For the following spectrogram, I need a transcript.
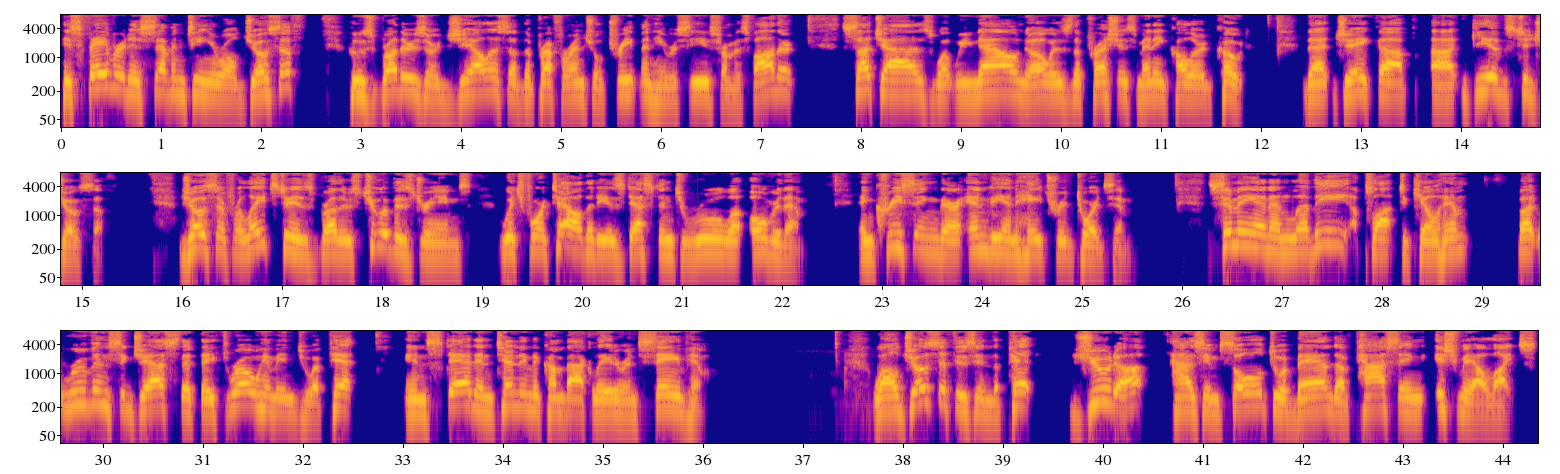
His favorite is 17 year old Joseph, whose brothers are jealous of the preferential treatment he receives from his father, such as what we now know as the precious many colored coat that Jacob uh, gives to Joseph. Joseph relates to his brothers two of his dreams, which foretell that he is destined to rule over them, increasing their envy and hatred towards him. Simeon and Levi plot to kill him, but Reuben suggests that they throw him into a pit, instead intending to come back later and save him. While Joseph is in the pit, Judah has him sold to a band of passing Ishmaelites.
